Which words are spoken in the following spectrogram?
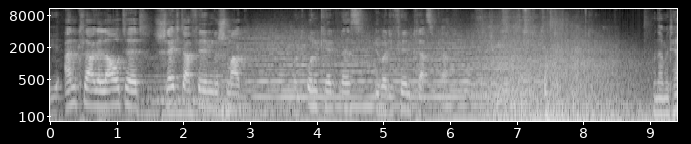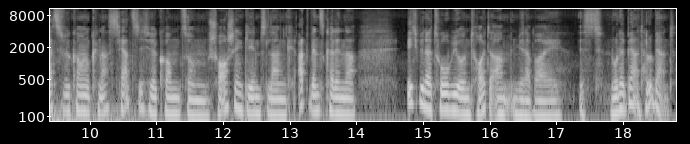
Die Anklage lautet schlechter Filmgeschmack und Unkenntnis über die Filmklassiker. Und damit herzlich willkommen im Knast, herzlich willkommen zum Schorschenk Lebenslang Adventskalender. Ich bin der Tobi und heute Abend mit mir dabei ist nur der Bernd. Hallo Bernd.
